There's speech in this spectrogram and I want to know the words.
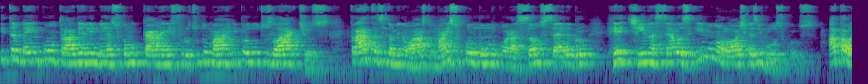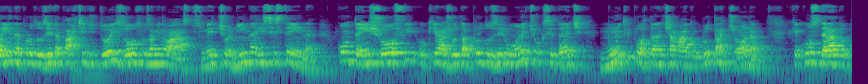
e também encontrado em alimentos como carne, frutos do mar e produtos lácteos. Trata-se do aminoácido mais comum no coração, cérebro, retina, células imunológicas e músculos. A taurina é produzida a partir de dois outros aminoácidos, metionina e cisteína. Contém enxofre, o que ajuda a produzir um antioxidante muito importante chamado glutationa, que é considerado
